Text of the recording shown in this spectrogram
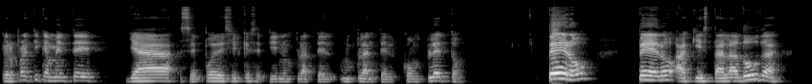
pero prácticamente ya se puede decir que se tiene un plantel, un plantel completo. Pero, pero aquí está la duda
